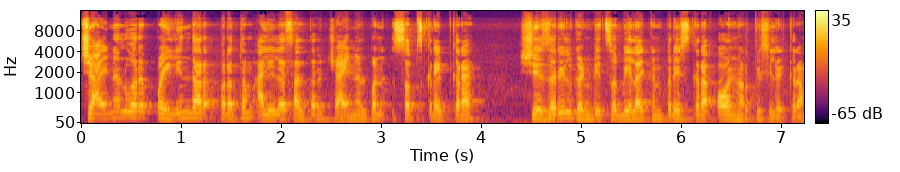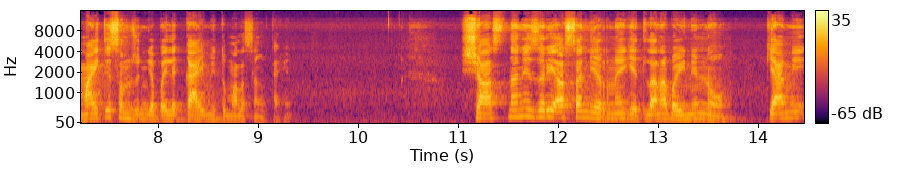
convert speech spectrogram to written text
चॅनलवर पहिल्यांदा प्रथम आलेलं असाल तर चॅनल पण सबस्क्राईब करा. शेजारील घंटीचं बेल आयकन प्रेस करा. ऑल नॉर्थ सिलेक्ट करा. माहिती समजून घ्या. पहिले काय मी तुम्हाला सांगत आहे. शासनाने जरी असा निर्णय घेतला ना बहिणींनो की आम्ही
